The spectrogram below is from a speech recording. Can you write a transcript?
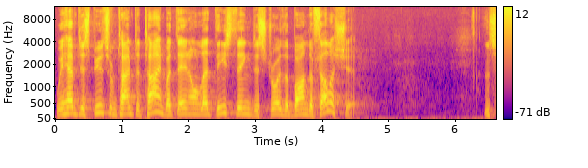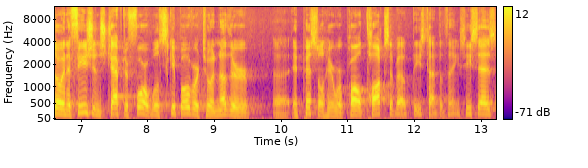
We have disputes from time to time, but they don't let these things destroy the bond of fellowship. And so in Ephesians chapter four, we'll skip over to another uh, epistle here where Paul talks about these type of things. He says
